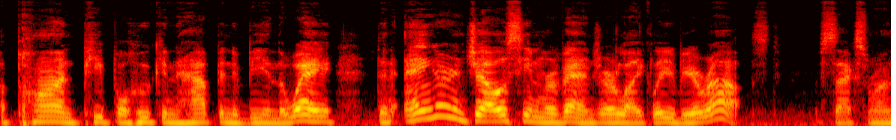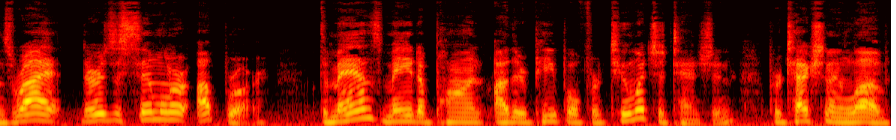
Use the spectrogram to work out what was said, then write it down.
upon people who can happen to be in the way, then anger and jealousy and revenge are likely to be aroused. If sex runs riot, there is a similar uproar. Demands made upon other people for too much attention, protection, and love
